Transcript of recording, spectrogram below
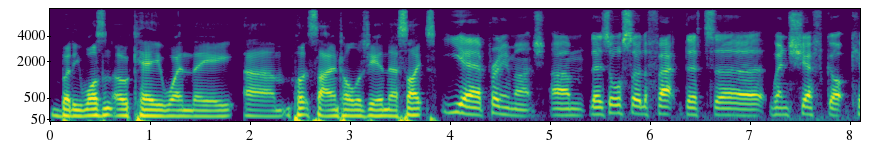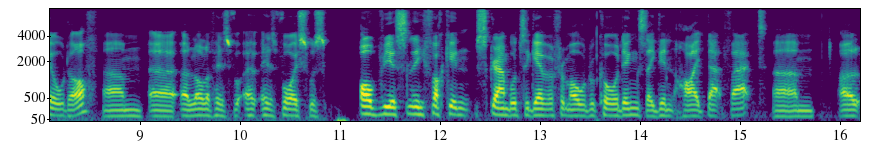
but he wasn't okay when they um, put Scientology in their sites. Yeah, pretty much. Um, there's also the fact that uh, when Chef got killed off, um, uh, a lot of his uh, his voice was obviously fucking scrambled together from old recordings. They didn't hide that fact. Um, a,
